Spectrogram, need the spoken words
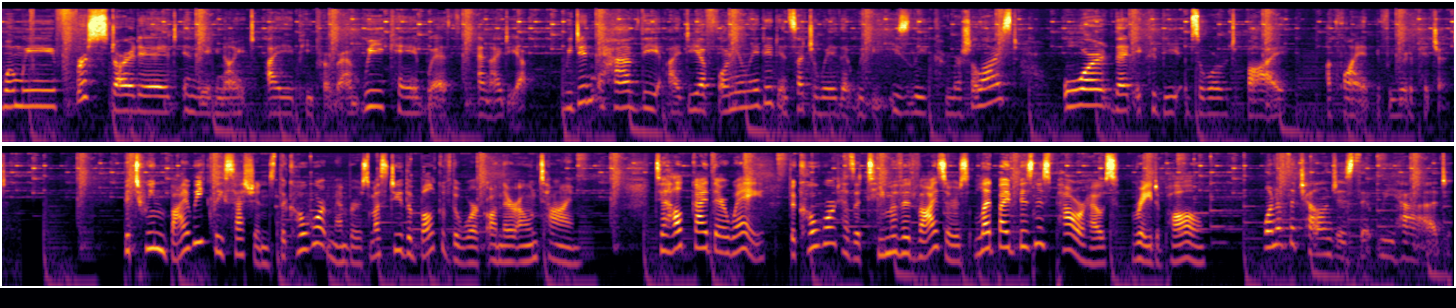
When we first started in the Ignite IAP program, we came with an idea. We didn't have the idea formulated in such a way that would be easily commercialized or that it could be absorbed by a client if we were to pitch it. Between bi weekly sessions, the cohort members must do the bulk of the work on their own time. To help guide their way, the cohort has a team of advisors led by business powerhouse Ray DePaul. One of the challenges that we had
